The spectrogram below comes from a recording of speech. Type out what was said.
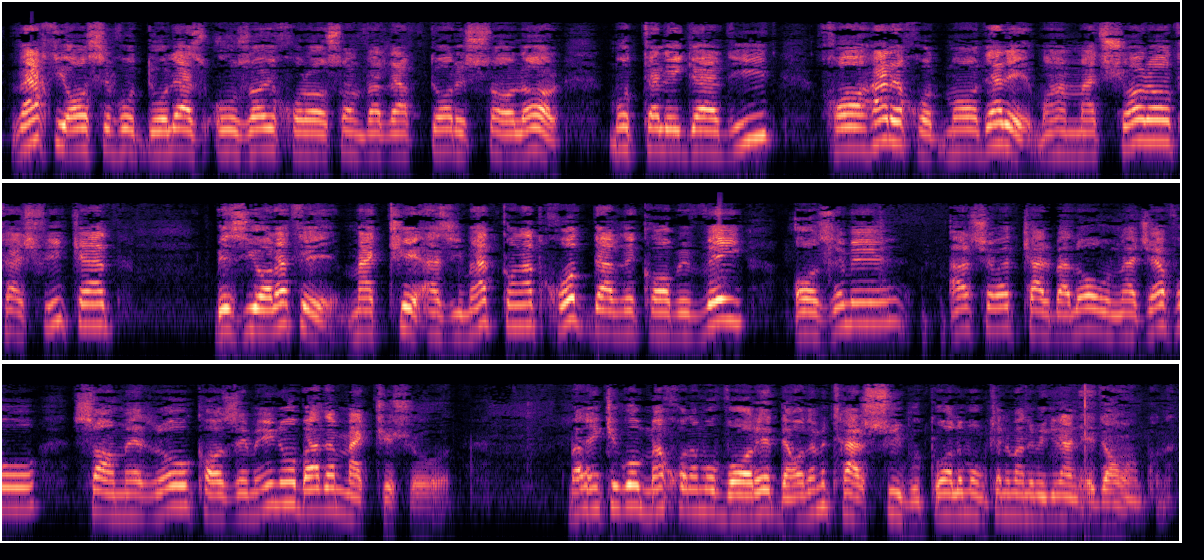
وقتی آصف و دوله از اوضاع خراسان و رفتار سالار مطلع گردید خواهر خود مادر محمد شا را تشویق کرد به زیارت مکه عزیمت کند. خود در رکاب وی عازم عرض شود کربلا و نجف و سامره و کازمین و بعدم مکه شد. برای اینکه گفت من خودم رو وارد نه آدم ترسوی بود. که حالا ممکنه منو بگیرن ادامم کنن.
